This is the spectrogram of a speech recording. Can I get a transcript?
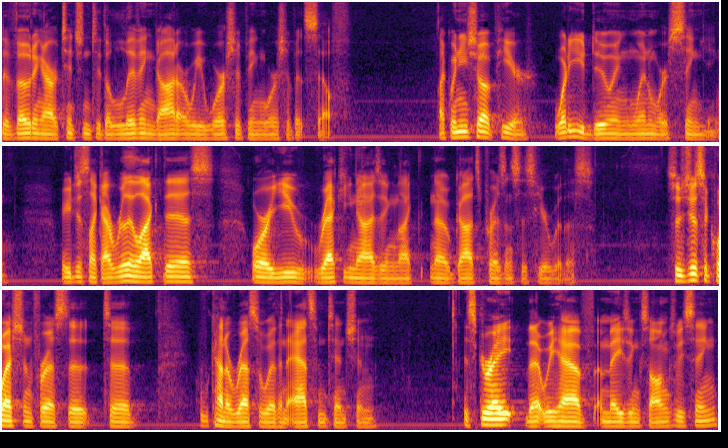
devoting our attention to the living god are we worshiping worship itself? Like when you show up here what are you doing when we're singing? Are you just like i really like this or are you recognizing like no god's presence is here with us? So it's just a question for us to, to kind of wrestle with and add some tension. It's great that we have amazing songs we sing.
